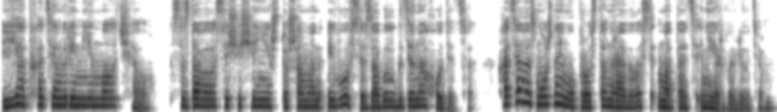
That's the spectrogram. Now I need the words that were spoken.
Ядха тем временем молчал. Создавалось ощущение, что шаман и вовсе забыл, где находится – Хотя, возможно, ему просто нравилось мотать нервы людям.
